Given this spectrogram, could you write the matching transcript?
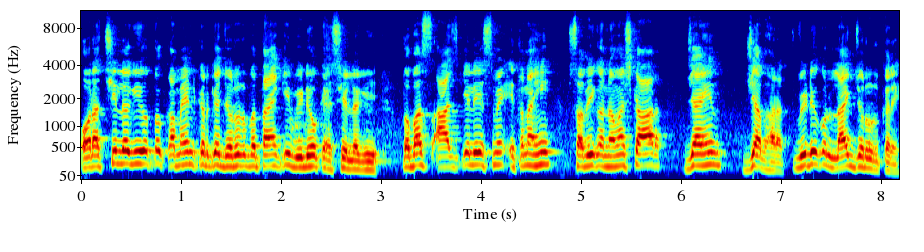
और अच्छी लगी हो तो कमेंट करके ज़रूर बताएँ कि वीडियो कैसी लगी। तो बस आज के लिए इसमें इतना ही। सभी को नमस्कार। जय हिंद, जय भारत। वीडियो को लाइक ज़रूर करें।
